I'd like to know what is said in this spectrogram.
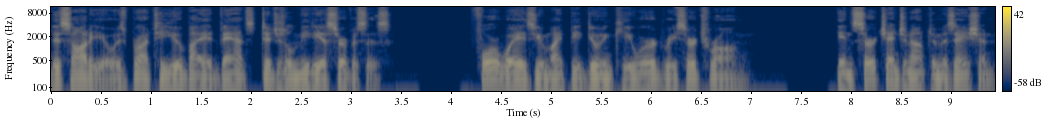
This audio is brought to you by Advanced Digital Media Services. Four ways you might be doing keyword research wrong. In search engine optimization,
